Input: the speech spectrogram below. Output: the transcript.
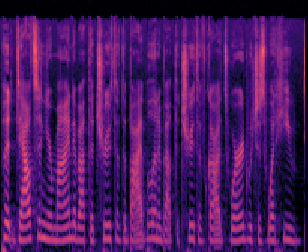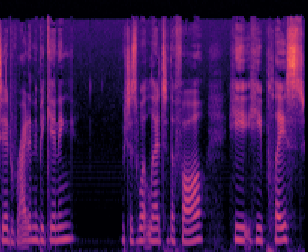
put doubts in your mind about the truth of the Bible and about the truth of God's word, which is what he did right in the beginning which is what led to the fall, he he placed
